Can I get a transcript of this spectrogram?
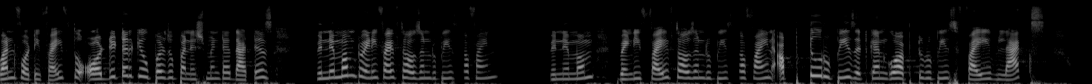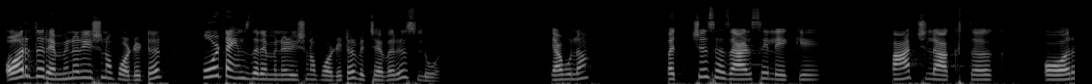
145 तो ऑडिटर के ऊपर जो पनिशमेंट है that is minimum twenty five thousand rupees का fine minimum twenty five thousand rupees का fine up to rupees it can go up to rupees five lakhs और the remuneration of auditor four times the remuneration of auditor whichever is lower क्या बोला? पच्चीस हज़ार से लेके पाँच लाख तक, और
